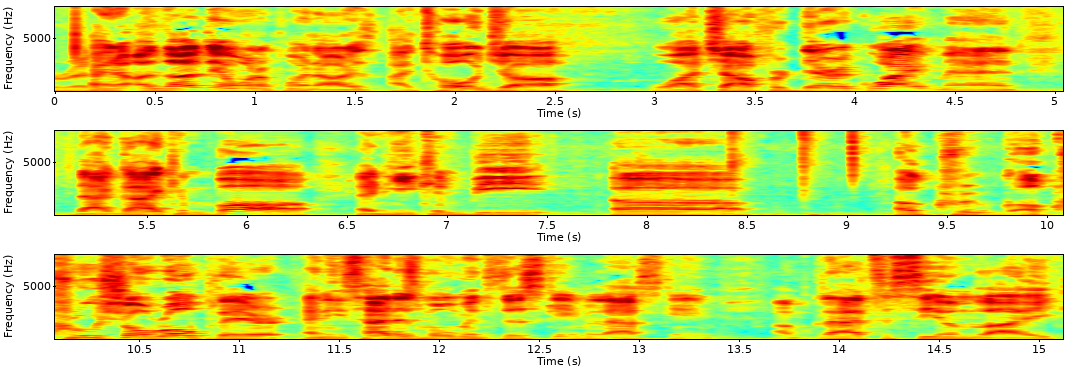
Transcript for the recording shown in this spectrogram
already. And another thing I want to point out is I told y'all, watch out for Derrick White, man. That guy can ball and he can be uh, a cru- a crucial role player. And he's had his moments this game and last game. I'm glad to see him like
